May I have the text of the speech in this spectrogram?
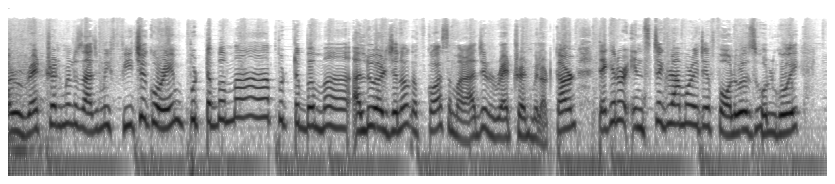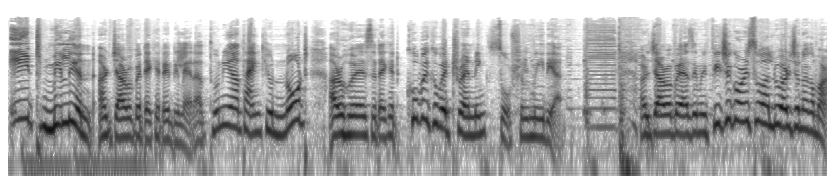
আৰু ৰেড ট্ৰেডমিলত আজি আমি ফিচাৰ কৰিম পুট্টবমা পুট্টবমা আলু অৰ্জুনক অফক'ৰ্ছ আমাৰ আজি ৰেড ট্ৰেডমিলত কাৰণ তেখেতৰ ইনষ্টাগ্ৰামৰ এতিয়া ফলোৱাৰ্ছ হ'ল গৈ এইট মিলিয়ন আৰু যাৰ বাবে তেখেতে দিলে এটা ধুনীয়া থেংক ইউ নোট আৰু হৈ আছে তেখেত খুবেই খুবেই ট্ৰেণ্ডিং ছ'চিয়েল মিডিয়াত আৰু যাৰ বাবে আজি আমি ফিচাৰ কৰিছোঁ আলু অৰ্জুনক আমাৰ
